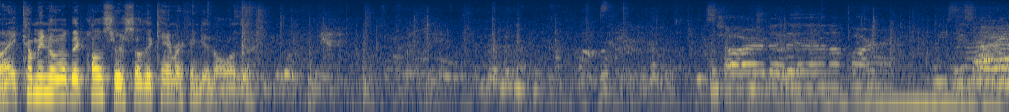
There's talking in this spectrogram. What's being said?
right, come in a little bit closer so the camera can get all of it. We started in a park. We started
